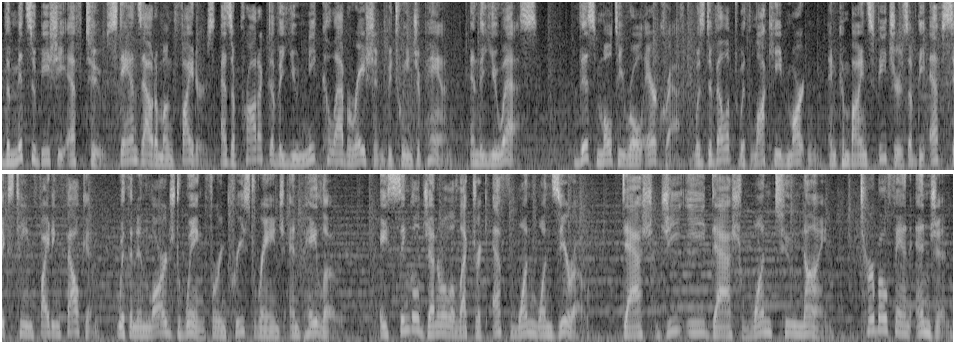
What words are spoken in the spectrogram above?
The Mitsubishi F2 stands out among fighters as a product of a unique collaboration between Japan and the US. This multi-role aircraft was developed with Lockheed Martin and combines features of the F-16 Fighting Falcon with an enlarged wing for increased range and payload. A single General Electric F110-GE-129 turbofan engine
